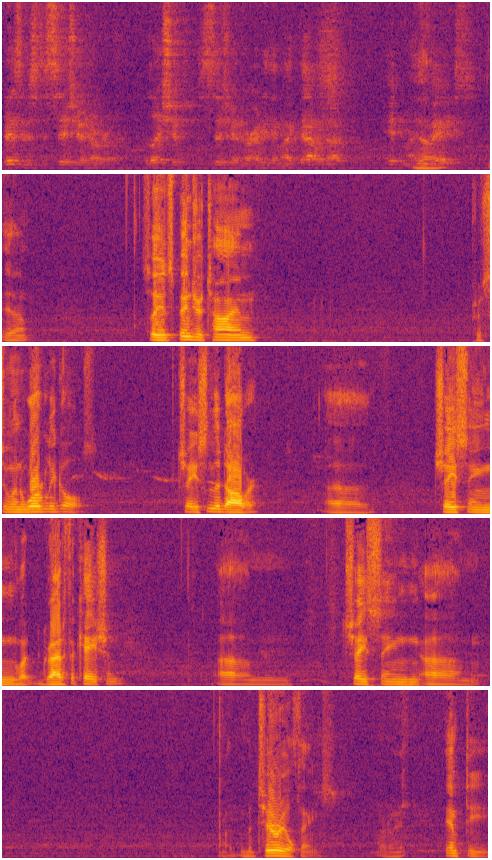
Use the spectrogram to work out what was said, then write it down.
business decision or a relationship decision or anything like that without hitting my Yeah. face. Yeah. So you'd spend your time pursuing worldly goals, chasing the dollar, uh, chasing what gratification, um, chasing um, material things, all right? Empty,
